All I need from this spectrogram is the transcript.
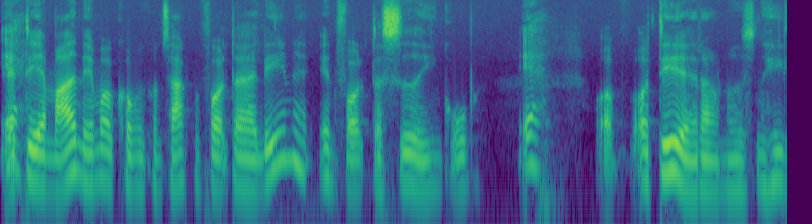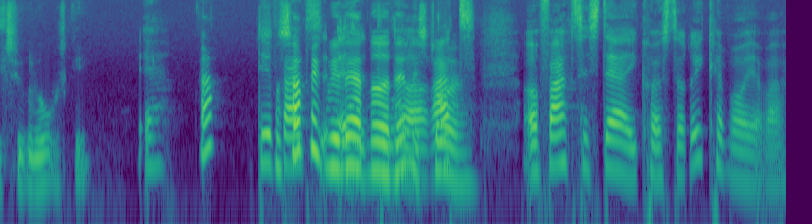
Ja. at det er meget nemmere at komme i kontakt med folk, der er alene, end folk, der sidder i en gruppe. Ja, Og, og det er der jo noget sådan helt psykologisk i. ja. Ja. Det Og så fik vi lært noget af den historie. Ret. Og faktisk der i Costa Rica, hvor jeg var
